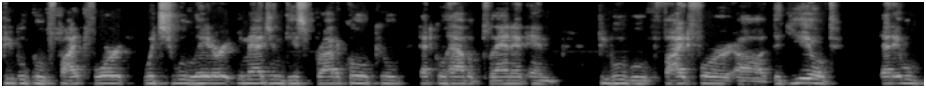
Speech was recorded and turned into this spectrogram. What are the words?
people could fight for, which will later imagine this protocol could, that could have a planet and people will fight for uh, the yield that it will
